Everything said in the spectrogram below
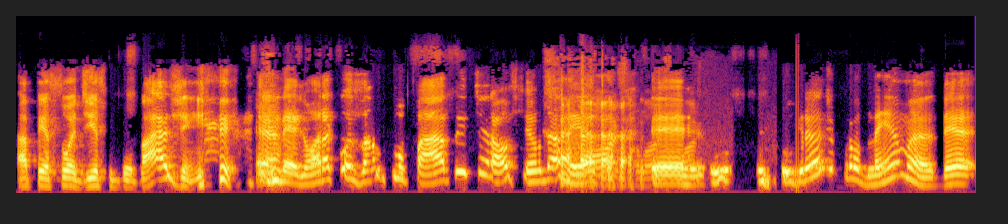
a pessoa disse bobagem, é, é melhor acusar o culpado e tirar o seu da reta. É. O grande problema de,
